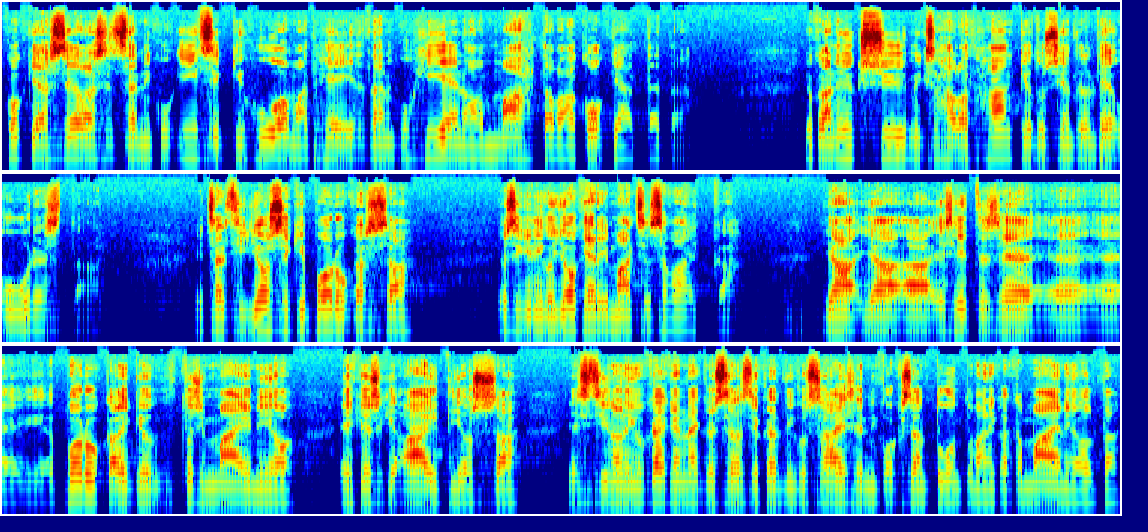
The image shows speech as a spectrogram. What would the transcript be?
kokea sellaiset, että sä niin kuin itsekin huomaat, että hei, tätä on niin kuin hienoa, mahtavaa kokea tätä. Joka on yksi syy, miksi sä haluat hankkiutua siihen tilanteen uudestaan. Että sä olisit jossakin porukassa, jossakin niin jokerimatsissa vaikka. Ja, ja, ja sitten se porukka olikin tosi mainio, ehkä jossakin aitiossa. Ja sitten siinä oli niin kaiken näköistä sellaista, joka niin sai sen niin oikeastaan tuntumaan niin aika mainiolta.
